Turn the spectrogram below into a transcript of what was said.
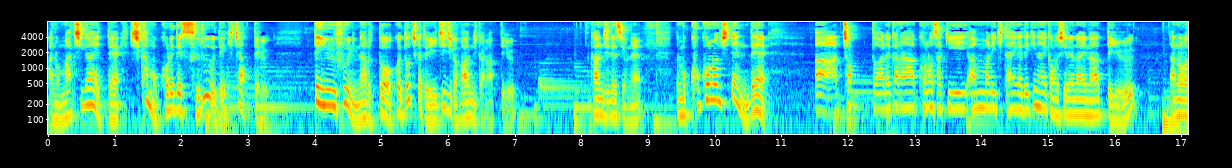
あの、間違えて、しかもこれでスルーできちゃってるっていう風になると、これどっちかというと一時が万事かなっていう感じですよね。でもここの時点でああちょっとあれかなこの先あんまり期待ができないかもしれないなっていうあの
